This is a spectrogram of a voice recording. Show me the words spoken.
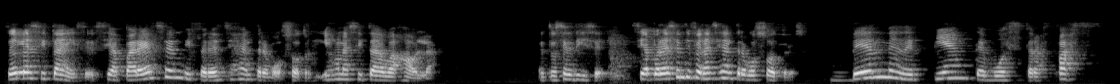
Entonces la cita dice, si aparecen diferencias entre vosotros, y es una cita de Bajaola, entonces dice, si aparecen diferencias entre vosotros, vedme de pie ante vuestra faz.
